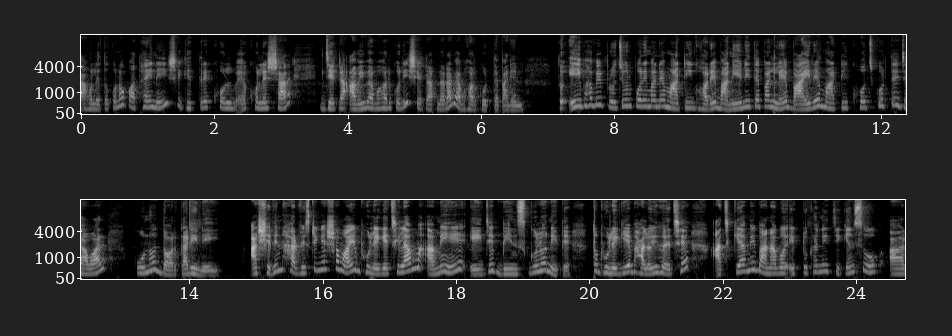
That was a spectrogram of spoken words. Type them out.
তাহলে তো কোনো কথাই নেই, সেক্ষেত্রে খোল খোলের সার যেটা আমি ব্যবহার করি, সেটা আপনারা ব্যবহার করতে পারেন। তো এইভাবে প্রচুর পরিমাণে মাটি ঘরে বানিয়ে নিতে পারলে বাইরে মাটি খোঁজ করতে যাওয়ার কোনো দরকারই নেই। আর সেদিন হারভেস্টিংয়ের সময় ভুলে গেছিলাম আমি এই যে বিনসগুলো নিতে। তো ভুলে গিয়ে ভালোই হয়েছে। আজকে আমি বানাবো একটুখানি চিকেন স্যুপ আর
